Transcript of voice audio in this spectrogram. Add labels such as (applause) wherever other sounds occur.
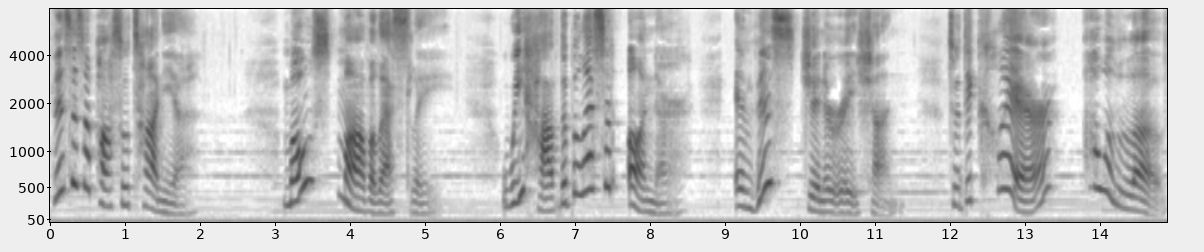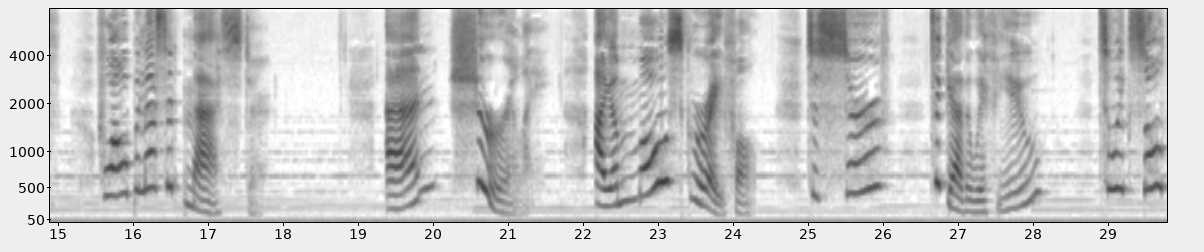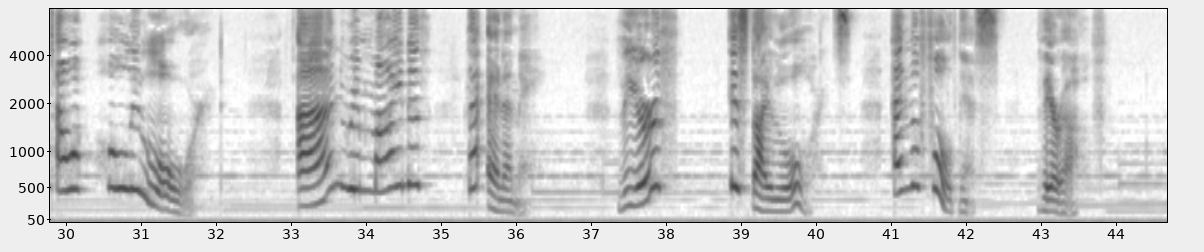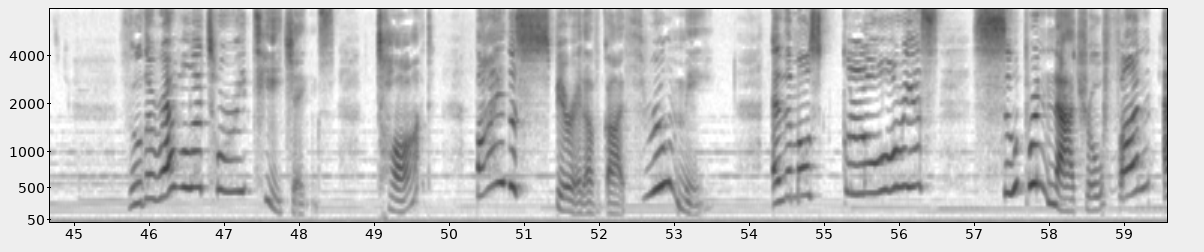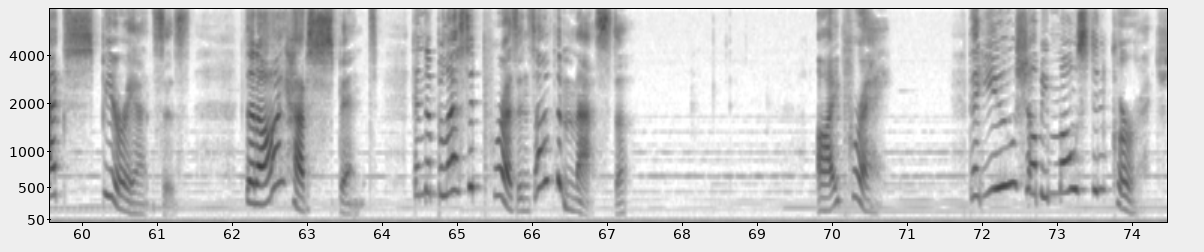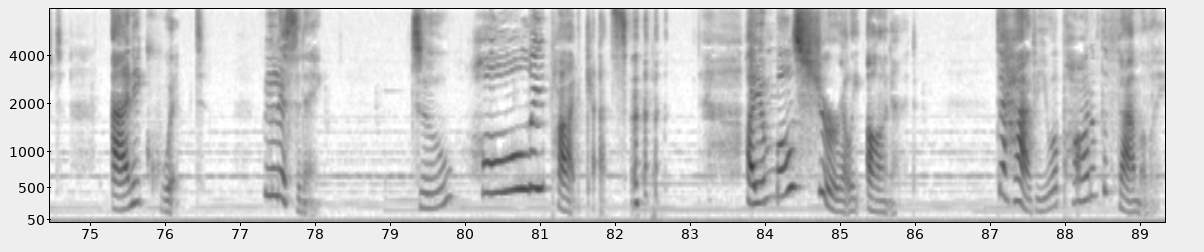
This is Apostle Tonya. Most marvelously, we have the blessed honor in this generation to declare our love for our blessed Master. And surely I am most grateful to serve together with you to exalt our holy Lord and remindeth the enemy the earth is thy Lord's and the fullness thereof. Through the revelatory teachings taught by the Spirit of God through me, and the most glorious supernatural fun experiences that I have spent in the blessed presence of the Master. I pray that you shall be most encouraged and equipped listening to holy podcasts. (laughs) I am most surely honored to have you a part of the family.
